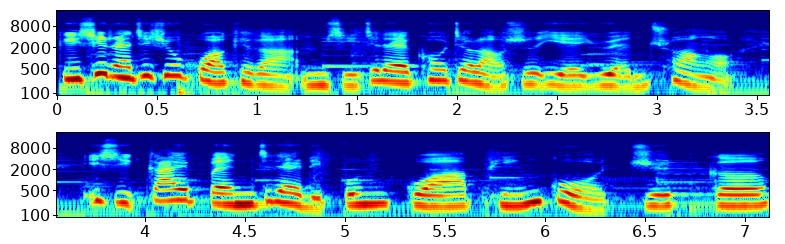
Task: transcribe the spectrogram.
其实呢，这首歌曲啊，毋是这个口教老师伊的原创哦，伊是改编这个日本歌《苹果之歌》。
